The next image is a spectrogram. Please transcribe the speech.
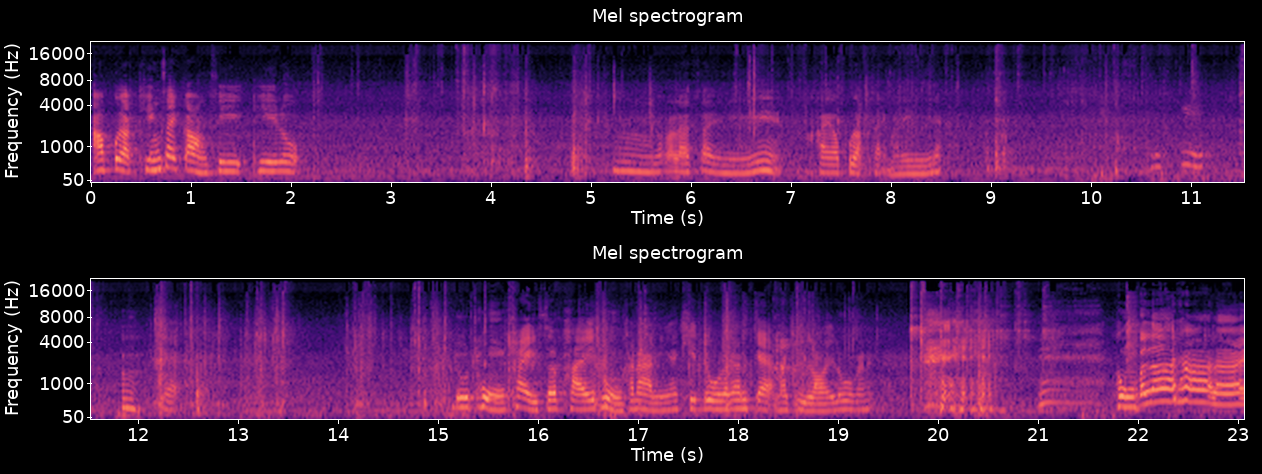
เอาเปลือกทิ้งใส่กล่องทีทีลูก อืมช็อกโกแลตใส่นี้ ใครเอาเปลือกใส่มาในนี้เนี่ย อืมแกะ ดูถุงไข่เซอร์ไพรส์ถุงขนาดนี้ คิดดูแล้วกันแกะมากี่ร้อยลูกแล้วเนี่ยถุงเบลเลอร์เธอเลย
